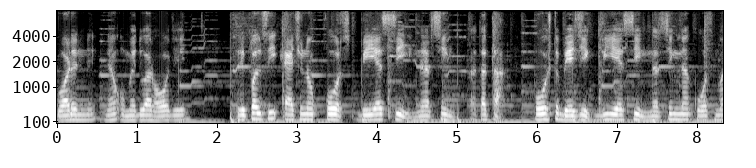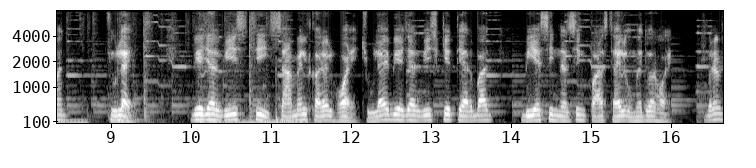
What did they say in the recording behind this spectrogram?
બોર્ડને ઉમેદવાર હોવો જોઈએ. ટ્રિપલ સી એચનો કોર્સ બીએસસી નર્સિંગ તથા પોસ્ટ બેઝિક બીએસસી નર્સિંગના કોર્સમાં જુલાઈ બે હજાર વીસથી સામેલ કરેલ હોય. જુલાઈ બે હજાર વીસ કે ત્યારબાદ બીએસસી નર્સિંગ પાસ થયેલ ઉમેદવાર હોય. બરાબર?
